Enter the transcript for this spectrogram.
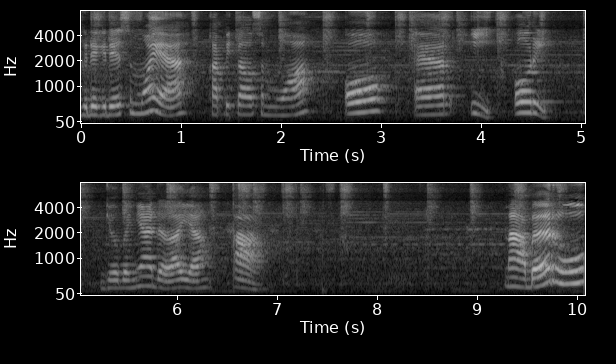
Gede-gede semua ya, kapital semua O R I, ORI. Jawabannya adalah yang A. Nah, baru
